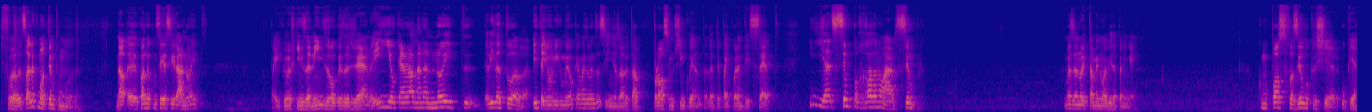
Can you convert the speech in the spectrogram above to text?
Foda-se, olha como o tempo muda. Não, eh, quando eu comecei a sair à noite, com meus 15 aninhos ou uma coisa do género, e eu quero andar na noite a vida toda. E tenho um amigo meu que é mais ou menos assim, já deve estar próximo dos 50, deve ter para aí 47, e é sempre roda no ar, sempre. Mas a noite também não é vida para ninguém. Como posso fazê-lo crescer? O quê?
